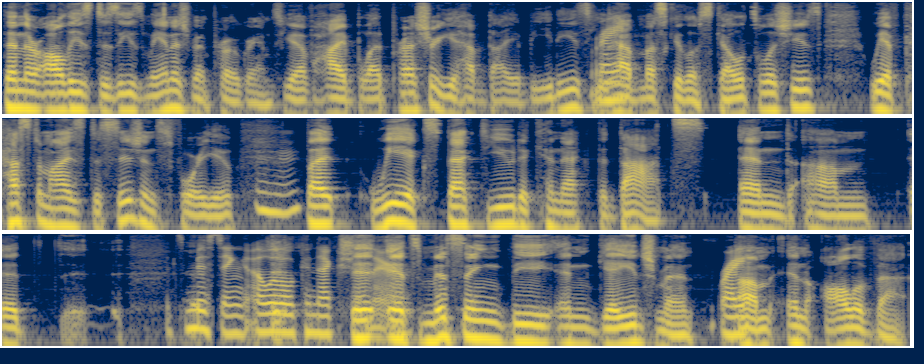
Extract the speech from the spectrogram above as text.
Then there are all these disease management programs. You have high blood pressure, you have diabetes, you Right. have musculoskeletal issues. We have customized decisions for you, Mm-hmm. but we expect you to connect the dots. And um, it, It's missing a little connection it there. it's missing the engagement right. um, in all of that.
